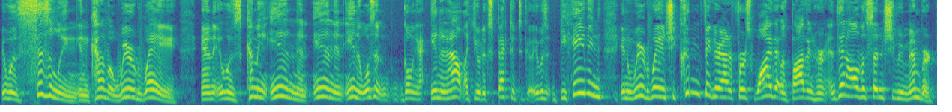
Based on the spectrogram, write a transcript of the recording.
It was sizzling in kind of a weird way, and it was coming in and in and in. It wasn't going in and out like you would expect it to go. It was behaving in a weird way, and she couldn't figure out at first why that was bothering her. And then all of a sudden, she remembered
